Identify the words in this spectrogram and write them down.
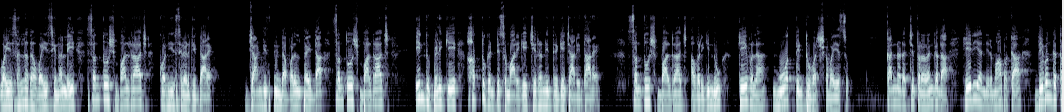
ವಯಸ್ಸಲ್ಲದ ವಯಸ್ಸಿನಲ್ಲಿ ಸಂತೋಷ್ ಬಾಲರಾಜ್ ಕೊನೆಯುಸಿರೆಳೆದಿದ್ದಾರೆ ಜಾಂಡಿಸ್ನಿಂದ ಬಳಲ್ತಾ ಇದ್ದ ಸಂತೋಷ್ ಬಾಲರಾಜ್ ಇಂದು ಬೆಳಿಗ್ಗೆ ಹತ್ತು ಗಂಟೆ ಸುಮಾರಿಗೆ ಚಿರನಿದ್ರೆಗೆ ಜಾರಿದ್ದಾರೆ. ಸಂತೋಷ್ ಬಾಲ್ರಾಜ್ ಅವರಿಗಿನ್ನು ಕೇವಲ ಮೂವತ್ತೆಂಟು ವರ್ಷ ವಯಸ್ಸು. ಕನ್ನಡ ಚಿತ್ರರಂಗದ ಹಿರಿಯ ನಿರ್ಮಾಪಕ ದಿವಂಗತ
